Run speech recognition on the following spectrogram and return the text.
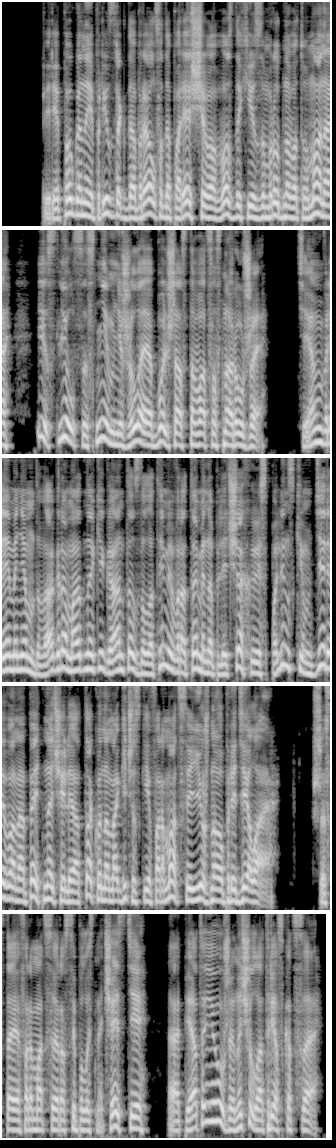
Перепуганный призрак добрался до парящего в воздухе изумрудного тумана и слился с ним, не желая больше оставаться снаружи. Тем временем два громадных гиганта с золотыми вратами на плечах и исполинским деревом опять начали атаку на магические формации Южного Предела. Шестая формация рассыпалась на части, а пятая уже начала трескаться.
